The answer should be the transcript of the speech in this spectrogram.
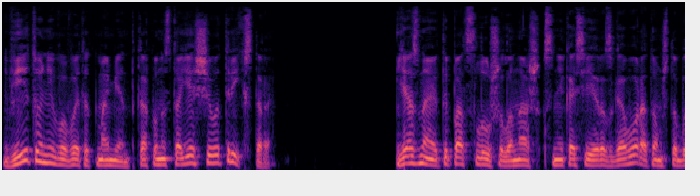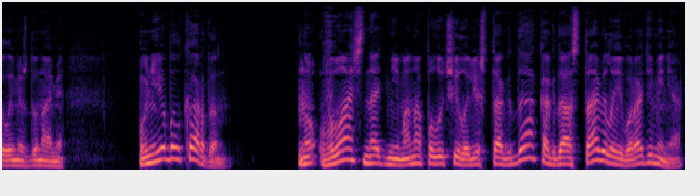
Вид у него в этот момент, как у настоящего трикстера. Я знаю, ты подслушала наш с Никосией разговор о том, что было между нами. У нее был Кардон, но власть над ним она получила лишь тогда, когда оставила его ради меня.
